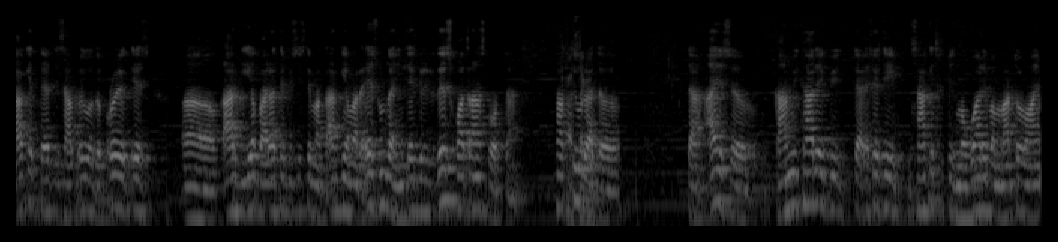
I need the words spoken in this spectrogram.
გააკეთეთ ერთი საპილოტო პროექტი ეს კარგია, ბარათების სისტემა კარგია, მაგრამ ეს უნდა ინტეგრირდეს სხვა ტრანსპორტთან. ფაქტიურად და აი ეს განვითარების და ესეთი საკითხის მოგვარება მარტო რომ აი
